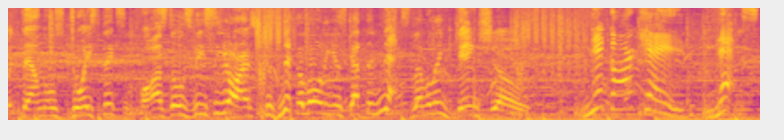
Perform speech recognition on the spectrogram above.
put down those joysticks and pause those VCRs, because Nickelodeon's got the next level in game shows. Nick Arcade, next.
